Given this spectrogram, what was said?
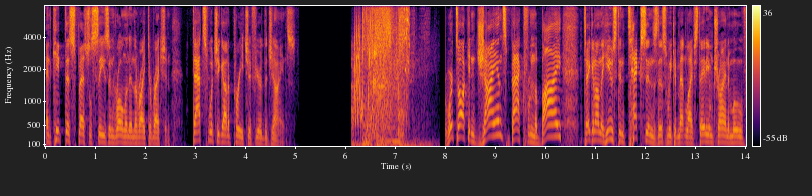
and keep this special season rolling in the right direction. That's what you got to preach if you're the Giants. We're talking Giants back from the bye, taking on the Houston Texans this week at MetLife Stadium, trying to move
